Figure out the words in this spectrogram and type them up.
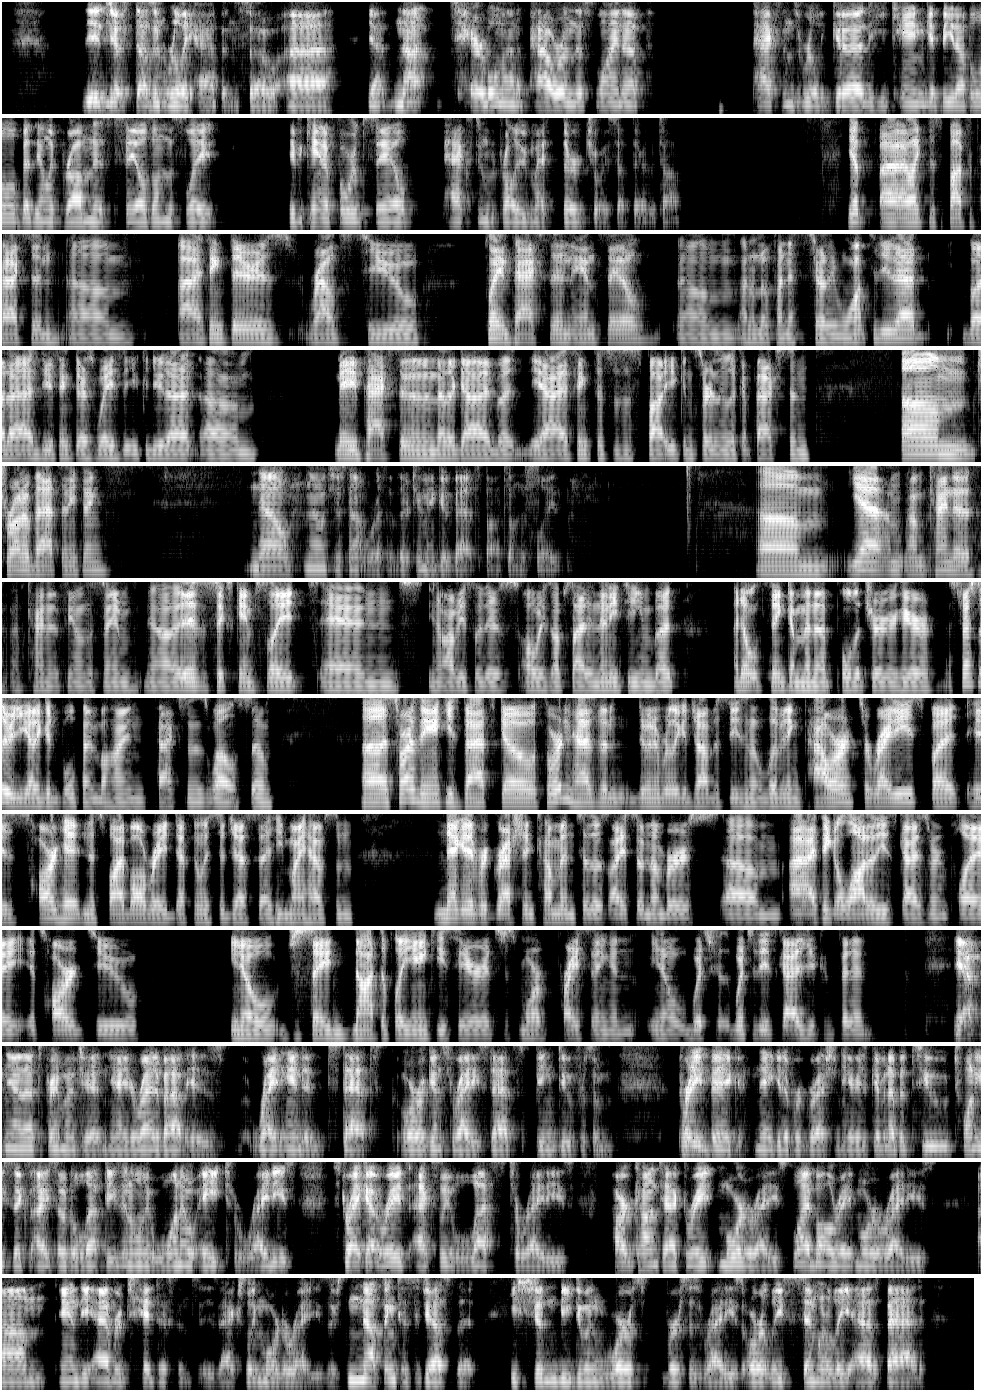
it just doesn't really happen. So, uh, yeah, not terrible amount of power in this lineup. Paxton's really good. He can get beat up a little bit. The only problem is Sale's on the slate. If you can't afford Sale, Paxton would probably be my third choice up there at the top. Yep, I, I like the spot for Paxton. Um, I think there's routes to playing Paxton and Sale. Um, I don't know if I necessarily want to do that, but I, do think there's ways that you could do that. Um, maybe Paxton and another guy, but yeah, I think this is a spot you can certainly look at Paxton. Um, Toronto bats, anything? No, no, it's just not worth it. There are too many good bat spots on the slate. Um, yeah, I'm I'm kind of I'm kind of feeling the same. You know, it is a six game slate, and you know, obviously there's always upside in any team, but I don't think I'm gonna pull the trigger here, especially when you got a good bullpen behind Paxton as well. So, uh, as far as the Yankees bats go, Thornton has been doing a really good job this season of limiting power to righties, but his hard hit and his fly ball rate definitely suggests that he might have some negative regression coming to those ISO numbers. Um, I, I, think a lot of these guys are in play. It's hard to, you know, just say not to play Yankees here. It's just more of pricing and you know which which of these guys you can fit in. Yeah, yeah, that's pretty much it. Yeah, you're right about his right-handed stats or against righty stats being due for some pretty big negative regression here. He's given up a 226 ISO to lefties and only 108 to righties. Strikeout rates actually less to righties. Hard contact rate more to righties. Fly ball rate more to righties. Um, and the average hit distance is actually more to righties. There's nothing to suggest that he shouldn't be doing worse versus righties or at least similarly as bad.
